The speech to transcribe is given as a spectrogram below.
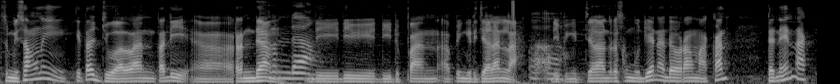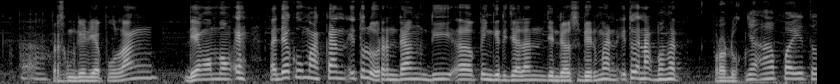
semisal nih kita jualan tadi eh, rendang, Rendang. di di di depan eh, pinggir jalan lah, di pinggir jalan terus kemudian ada orang makan dan enak. Terus kemudian dia pulang, dia ngomong, "Eh, tadi aku makan itu loh rendang di eh, pinggir jalan Jenderal Sudirman. Itu enak banget." Produknya apa itu?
